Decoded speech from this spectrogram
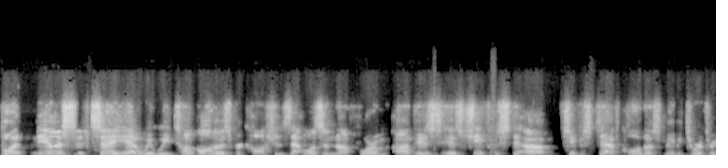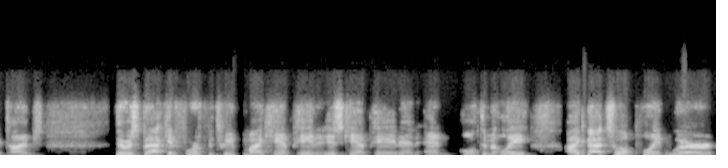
but needless to say, yeah, we, we took all those precautions. That wasn't enough for him. Um, his his chief of st- uh, chief of staff called us maybe two or three times. There was back and forth between my campaign and his campaign, and and ultimately, I got to a point where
